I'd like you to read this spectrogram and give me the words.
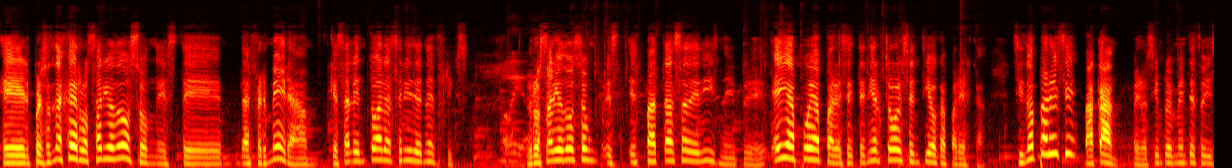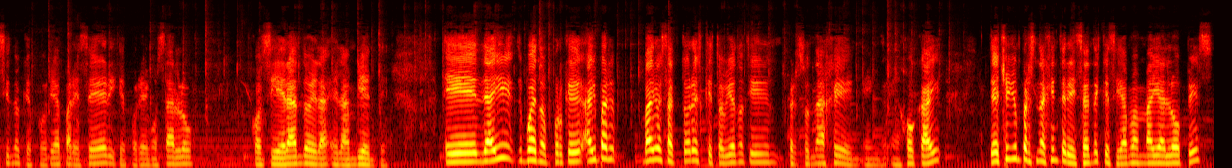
El personaje de Rosario Dawson, este, la enfermera, que sale en todas las series de Netflix. Oiga. Rosario Dawson es, es pataza de Disney. Ella puede aparecer, tenía todo el sentido que aparezca. Si no aparece, bacán, pero simplemente estoy diciendo que podría aparecer y que podrían usarlo considerando el, el ambiente. Eh, de ahí, bueno, porque hay var- varios actores que todavía no tienen personaje en, en, en Hawkeye. De hecho, hay un personaje interesante que se llama Maya López,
